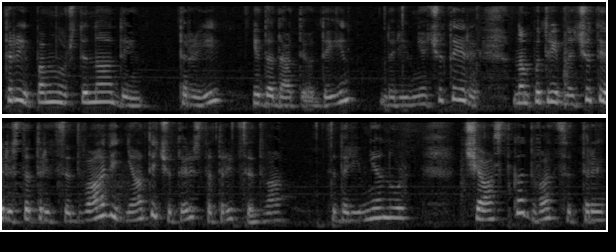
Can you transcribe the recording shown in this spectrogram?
3 помножити на 1. 3 і додати 1 дорівнює 4. Нам потрібно 432 відняти 432. Це дорівнює 0. Частка 23.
